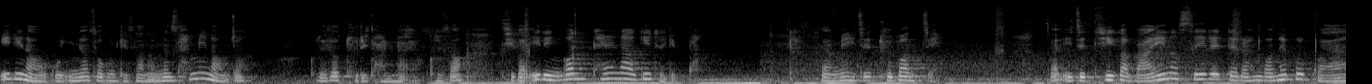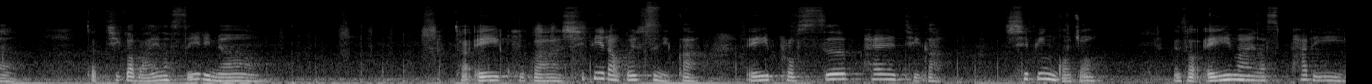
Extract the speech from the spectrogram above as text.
1이 나오고 이 녀석은 계산하면 3이 나오죠. 그래서 둘이 달라요. 그래서 D가 1인 건 탈락이 되겠다. 그 다음에 이제 두 번째. 자, 이제 D가 마이너스 1일 때를 한번 해볼 거야. 자, D가 마이너스 1이면, 자, A9가 10이라고 했으니까, A 플러스 8D가 10인 거죠. 그래서 A-8이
